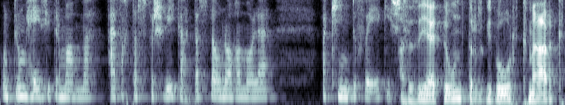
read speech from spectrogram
Und darum haben sie der Mama einfach das verschwiegen, dass da noch einmal ein, ein Kind auf Weg ist. also sie hat unter der Geburt gemerkt,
